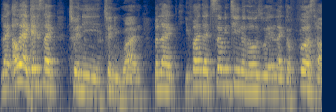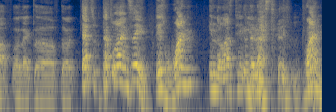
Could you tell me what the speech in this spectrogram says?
Like, oh, I get it's like 20, 21, but like you find that 17 of those were in like the first half or like the the That's that's why I'm saying there's one in the last ten in years. the last ten. one.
